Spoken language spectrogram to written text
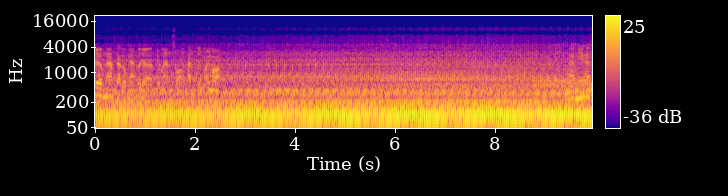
เดิมๆนะครับจากโรงงานก็จะประมาณ 2,700 รอบ มานี้ฮะ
